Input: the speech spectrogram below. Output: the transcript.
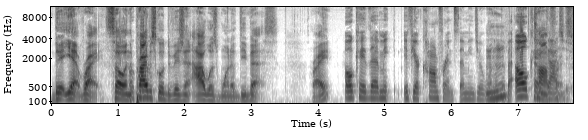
Yeah, right. So in the Okay. private school division, I was one of the best. Right? okay, that mean if you're conference, that means you're one Mhm. of the best. Okay, conference. got you.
